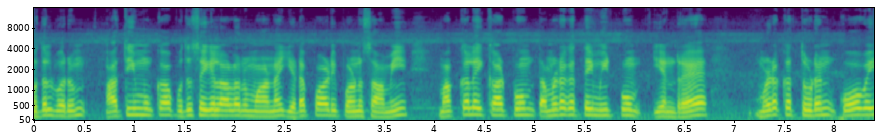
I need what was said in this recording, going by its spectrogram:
முதல்வரும் அதிமுக பொதுச் செயலாளருமான எடப்பாடி பழனிசாமி மக்களை காப்போம் தமிழகத்தை மீட்போம் என்ற முழக்கத்துடன் கோவை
